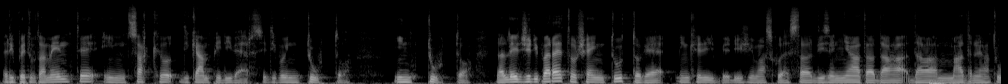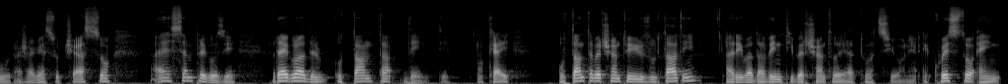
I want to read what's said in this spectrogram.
ripetutamente in un sacco di campi diversi, tipo in tutto in tutto. La legge di Pareto c'è in tutto che è incredibile. Dici, ma scusa, è stata disegnata da, da madre natura, cioè che è successo? È sempre così. Regola del 80-20, ok? 80% dei risultati arriva da 20% delle attuazioni e questo è in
